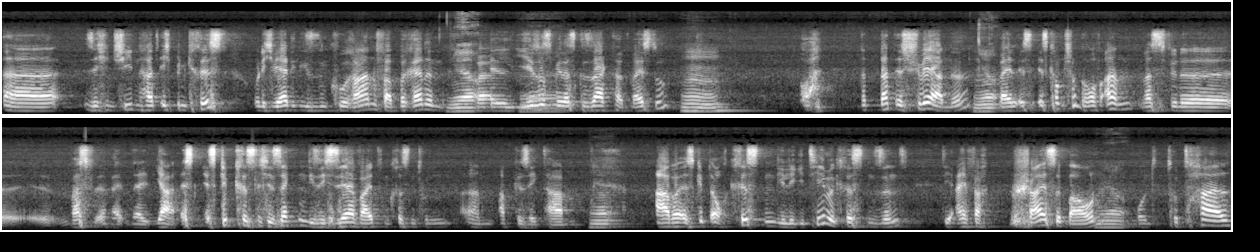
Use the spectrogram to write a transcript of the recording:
äh, sich entschieden hat, ich bin Christ und ich werde diesen Koran verbrennen, ja. weil Jesus mir das gesagt hat, weißt du? Mhm. Oh, das, ist schwer, ne? Ja. Weil es, es kommt schon darauf an, was für eine, was, für, ja, es, es gibt christliche Sekten, die sich sehr weit vom Christentum ähm, abgesägt haben. Ja. Aber es gibt auch Christen, die legitime Christen sind, die einfach Scheiße bauen ja. und total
